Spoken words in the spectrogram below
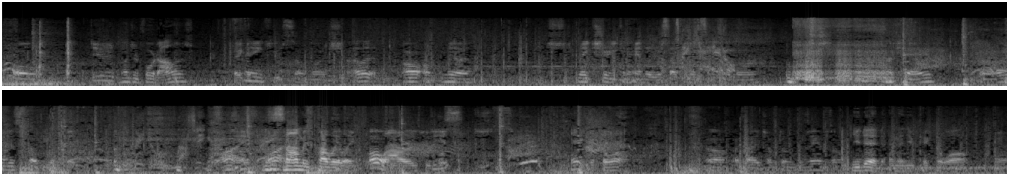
Oh, dude, Hundred four dollars. Take thank you so much. I'll, I'll, I'm gonna make sure you can handle yourself a little more. Okay. Well, let me just help you a bit. Why? These Why? zombies probably like Oh, wow these people. you, Hey, you kicked the wall. oh, I thought I jumped over the Zam zone. You did, and then you kicked the wall. Yeah.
